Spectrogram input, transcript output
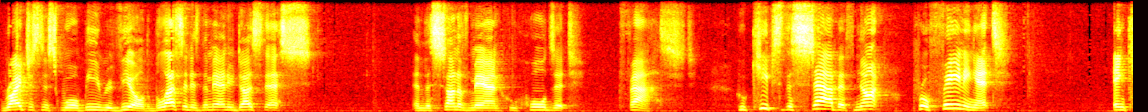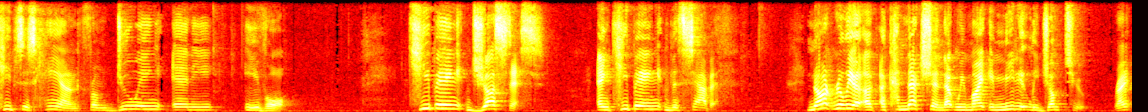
righteousness will be revealed. Blessed is the man who does this, and the Son of Man who holds it fast, who keeps the Sabbath, not profaning it, and keeps his hand from doing any evil. Keeping justice and keeping the Sabbath. Not really a, a connection that we might immediately jump to, right?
